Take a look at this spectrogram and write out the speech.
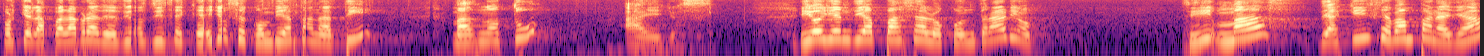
Porque la palabra de Dios dice que ellos se conviertan a ti, mas no tú a ellos. Y hoy en día pasa lo contrario. ¿Sí? Más de aquí se van para allá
